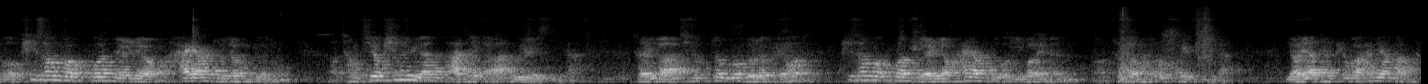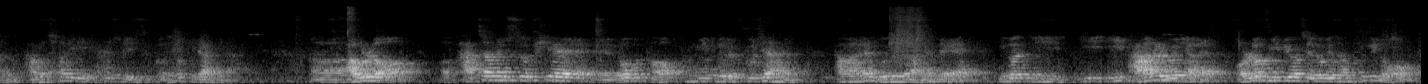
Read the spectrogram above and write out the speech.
또 피선거권 연령 하향 조정 등 어, 정치 혁 신을 위한 과제가 놓여 있습니다. 저희가 지속적으로 노력해온 피선거권 연령 하향도 이번에는 어, 조정하도록 하겠습니다. 여야 대표가 합의한 만큼 바로 처리할 수 있을 것으로 기대합니다. 어, 아울러 어, 가짜뉴스 피해로부터 국민들을 구제하는 방안을 논의를 하는데 이것 이, 이, 이 방안을 논의할 언론 미디어 제도 개선 특위도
